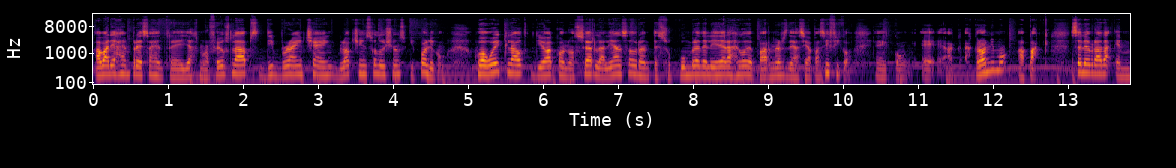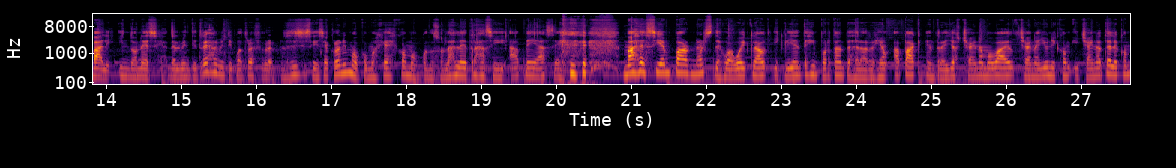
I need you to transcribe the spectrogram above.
a varias empresas, entre ellas Morpheus Labs, Deep Brain Chain, Blockchain Solutions y Polygon. Huawei Cloud dio a conocer la alianza durante su cumbre de liderazgo de partners de Asia-Pacífico, eh, con eh, acrónimo APAC, celebrada en Bali, Indonesia, del 23 al 24 de febrero. No sé si se dice acrónimo o cómo es que es como cuando son las letras así, APAC. Más de 100 partners de Huawei Cloud y clientes importantes de la región APAC, entre ellos China Mobile, China Unicom y China Telecom,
